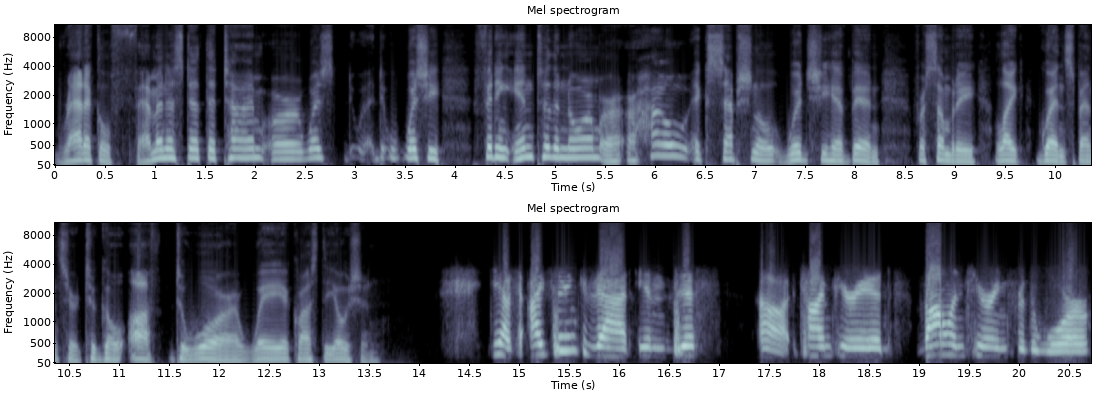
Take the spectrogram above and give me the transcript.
radical feminist at that time, or was was she fitting into the norm, or, or how exceptional would she have been for somebody like Gwen Spencer to go off to war way across the ocean? Yes, I think that in this uh, time period, volunteering for the war,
